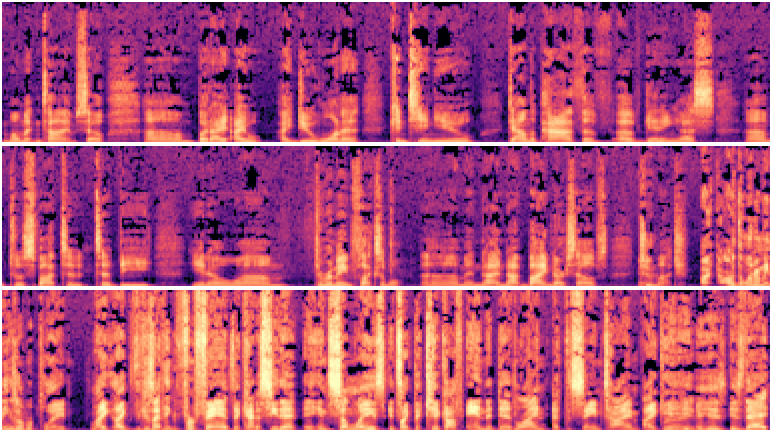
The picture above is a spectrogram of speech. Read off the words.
moment in time. So, um, but I I, I do want to continue down the path of of getting us um, to a spot to to be you know um, to remain flexible um, and not and not bind ourselves too much. are, are the winter meetings overplayed? Like, like because I think for fans, they kind of see that in some ways it's like the kickoff and the deadline at the same time. Like, Right. is is that?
